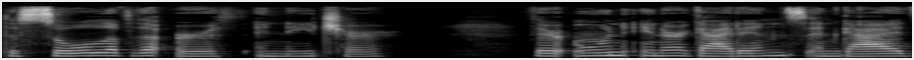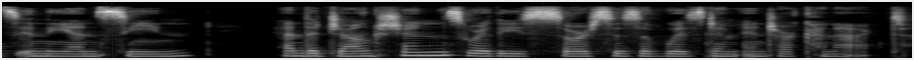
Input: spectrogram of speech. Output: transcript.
the soul of the earth and nature, their own inner guidance and guides in the unseen, and the junctions where these sources of wisdom interconnect.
